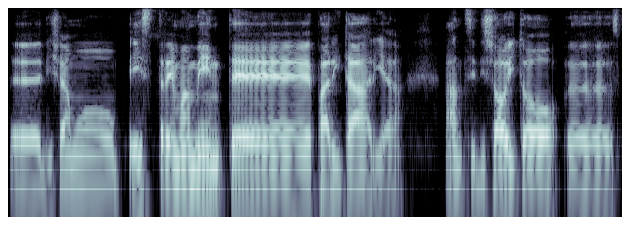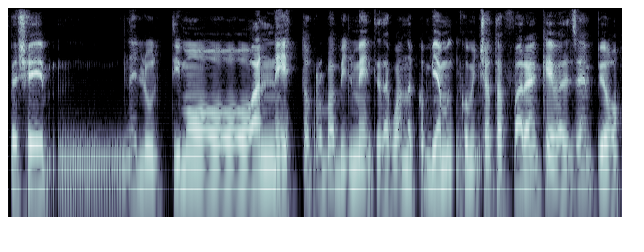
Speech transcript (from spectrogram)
eh, diciamo, estremamente paritaria. Anzi, di solito, eh, specie mh, nell'ultimo annetto, probabilmente, da quando abbiamo incominciato a fare anche, per esempio,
